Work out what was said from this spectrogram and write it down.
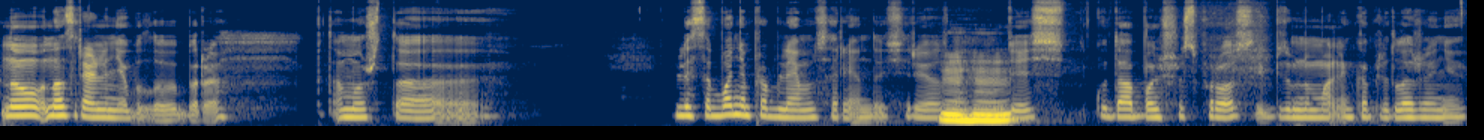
Ну, у нас реально не было выбора. Потому что в Лиссабоне проблемы с арендой, серьезно. Угу. Здесь куда больше спрос и безумно маленькое предложение.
